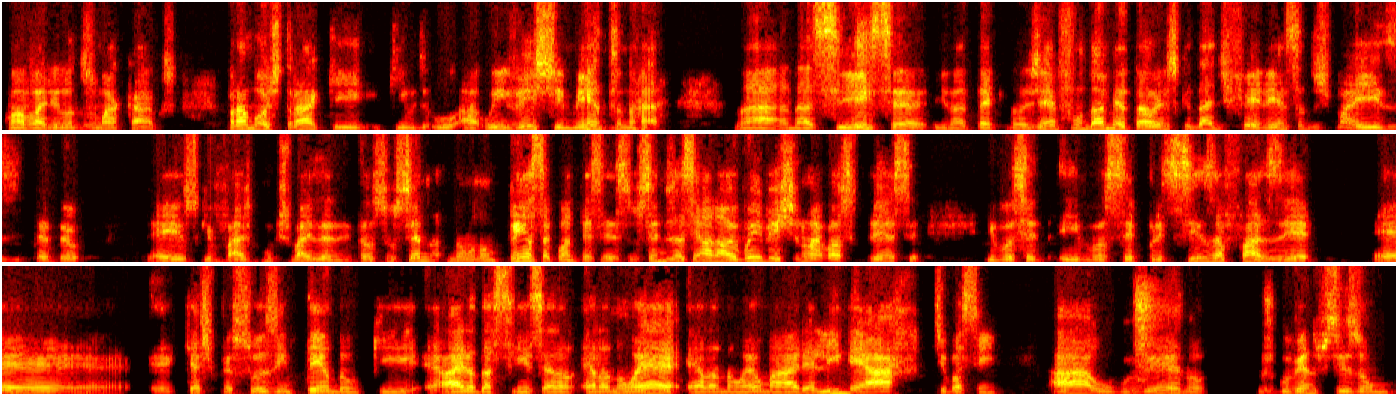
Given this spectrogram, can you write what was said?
com a varíola dos macacos. Para mostrar que, que o, a, o investimento na, na, na, ciência e na tecnologia é fundamental, é isso que dá a diferença dos países, entendeu? É isso que faz com que os países. Então, se você não, não pensa com antecedência, se você diz assim, ah, não, eu vou investir num negócio desse, e você, e você precisa fazer é, é, que as pessoas entendam que a área da ciência ela, ela, não é ela não é uma área linear, tipo assim, ah, o governo, os governos precisam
